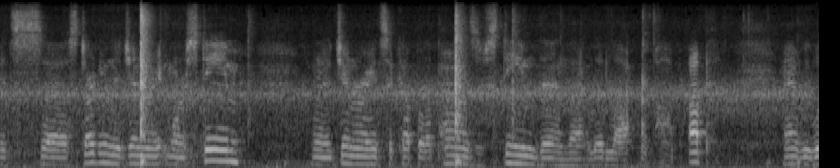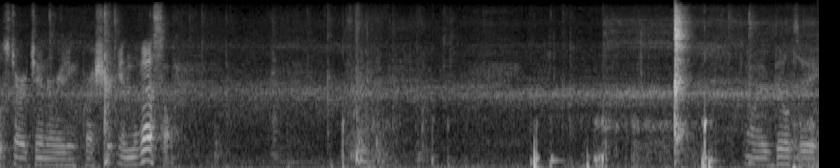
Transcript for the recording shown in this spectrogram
it's uh, starting to generate more steam. When it generates a couple of pounds of steam, then that lid lock will pop up and we will start generating pressure in the vessel. Now I've built a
